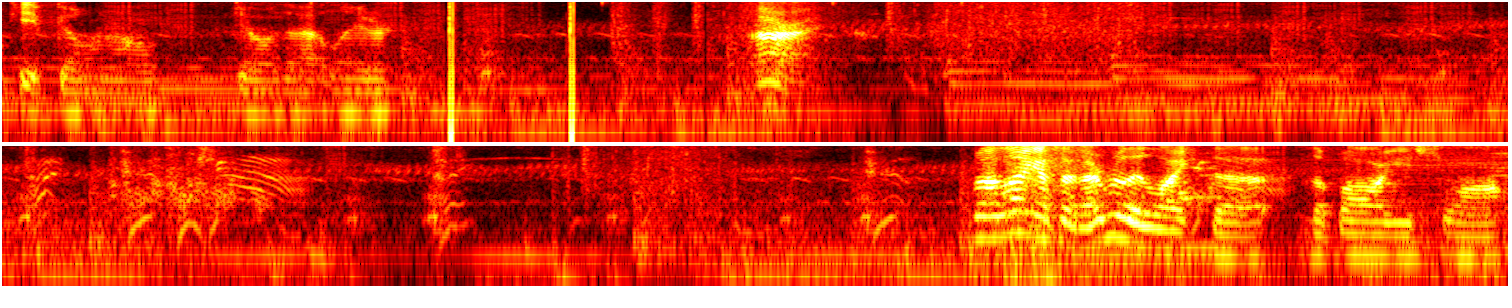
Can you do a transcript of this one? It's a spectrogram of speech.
keep going. I'll deal with that later. Alright. But like I said, I really like the, the boggy swamp.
